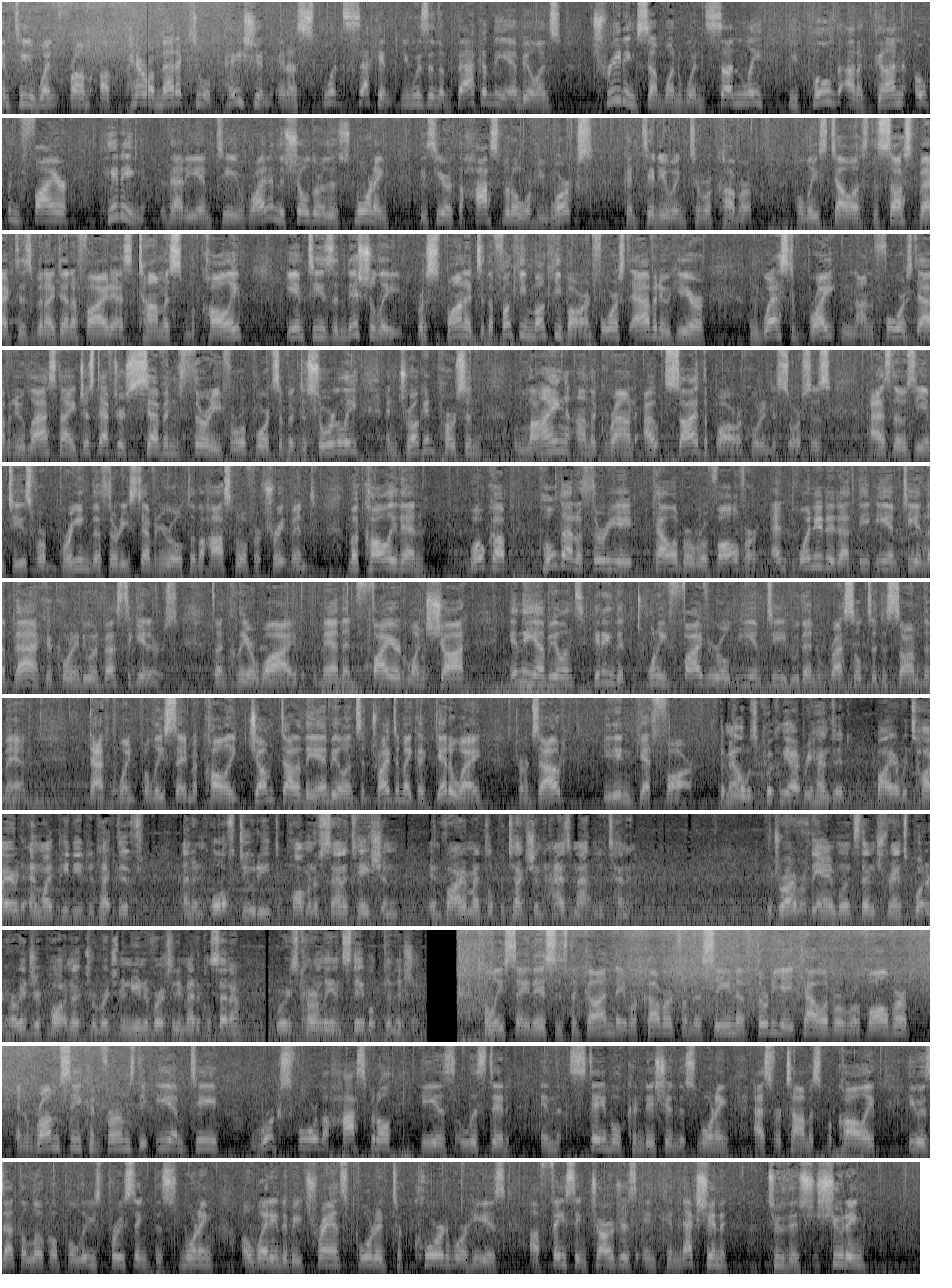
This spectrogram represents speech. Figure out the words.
EMT went from a paramedic to a patient in a split second. He was in the back of the ambulance treating someone when suddenly he pulled out a gun, opened fire, hitting that EMT right in the shoulder this morning. He's here at the hospital where he works, continuing to recover. Police tell us the suspect has been identified as Thomas McCauley. EMTs initially responded to the Funky Monkey Bar on Forest Avenue here in West Brighton on Forest Avenue last night just after 7:30 for reports of a disorderly and drunken person lying on the ground outside the bar according to sources. As those EMTs were bringing the 37-year-old to the hospital for treatment, McCauley then woke up, pulled out a 38 caliber revolver and pointed it at the EMT in the back according to investigators. It's unclear why, but the man then fired one shot in the ambulance, hitting the 25 year old EMT who then wrestled to disarm the man. At that point, police say McCauley jumped out of the ambulance and tried to make a getaway. Turns out he didn't get far. The male was quickly apprehended by a retired NYPD detective and an off duty Department of Sanitation Environmental Protection hazmat lieutenant. The driver of the ambulance then transported her injured partner to Richmond University Medical Center, where he's currently in stable condition. Police say this is the gun they recovered from the scene, a 38 caliber revolver, and Rumsey confirms the EMT works for the hospital. He is listed in stable condition this morning. As for Thomas McCauley, he was at the local police precinct this morning, awaiting to be transported to court where he is uh, facing charges in connection to this shooting.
